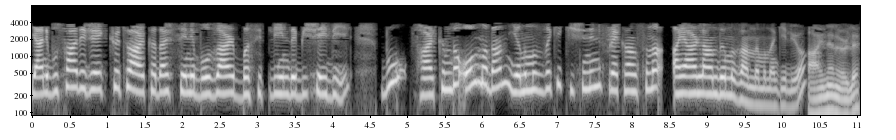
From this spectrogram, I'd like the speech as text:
Yani bu sadece kötü arkadaş seni bozar basitliğinde bir şey değil. Bu farkında olmadan yanımızdaki kişinin frekansına ayarlandığımız anlamına geliyor. Aynen öyle.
